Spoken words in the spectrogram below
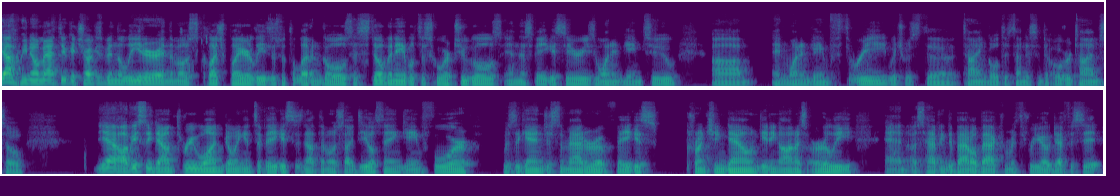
yeah, we know Matthew Tkachuk has been the leader and the most clutch player. Leads us with 11 goals. Has still been able to score two goals in this Vegas series. One in Game Two. Um, and one in game three, which was the tying goal to send us into overtime. So, yeah, obviously down 3 1 going into Vegas is not the most ideal thing. Game four was again just a matter of Vegas crunching down, getting on us early, and us having to battle back from a 3 0 deficit.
